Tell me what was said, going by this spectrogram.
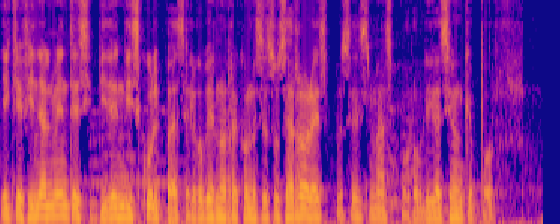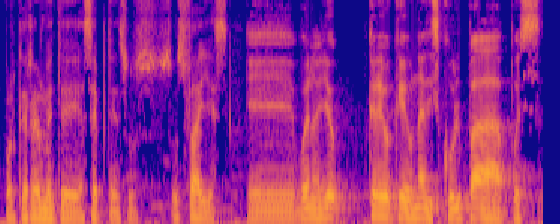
y que finalmente si piden disculpas el gobierno reconoce sus errores pues es más por obligación que por porque realmente acepten sus, sus fallas. Eh, bueno, yo creo que una disculpa pues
